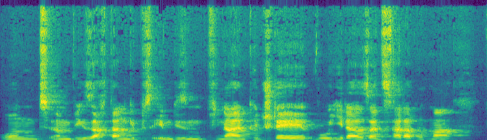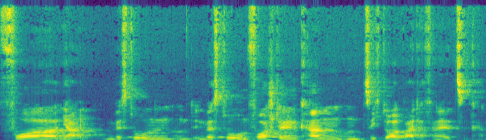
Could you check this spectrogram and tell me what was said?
und ähm, wie gesagt, dann gibt es eben diesen finalen Pitch Day, wo jeder sein Startup nochmal vor ja, Investoren und Investoren vorstellen kann und sich dort weiter vernetzen kann.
